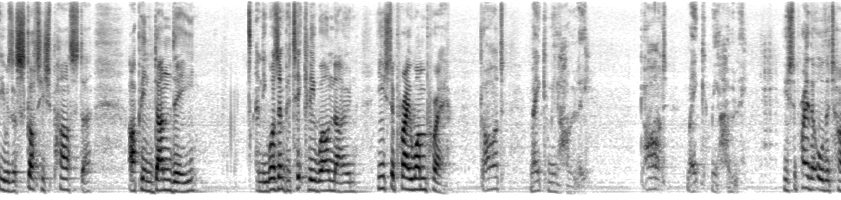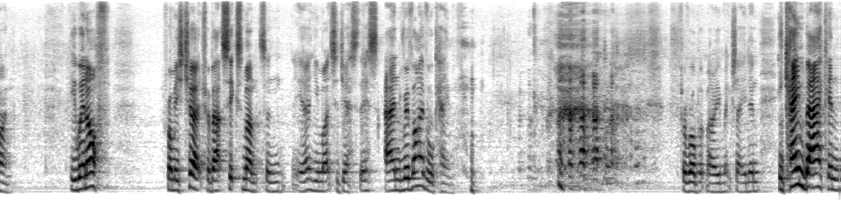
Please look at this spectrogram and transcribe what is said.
he was a Scottish pastor up in Dundee, and he wasn't particularly well known, he used to pray one prayer God, make me holy. God, make me holy. He used to pray that all the time. He went off from his church for about six months, and yeah, you might suggest this, and revival came. for Robert Murray M'Cheyne. And he came back and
